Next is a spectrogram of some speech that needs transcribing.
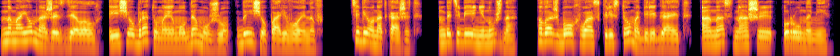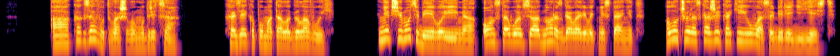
На моем ноже сделал, еще брату моему да мужу, да еще паре воинов. Тебе он откажет. Да тебе и не нужно. Ваш бог вас крестом оберегает, а нас наши рунами. А как зовут вашего мудреца? Хозяйка помотала головой. «Ни к чему тебе его имя, он с тобой все одно разговаривать не станет. Лучше расскажи, какие у вас обереги есть».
